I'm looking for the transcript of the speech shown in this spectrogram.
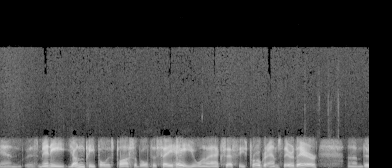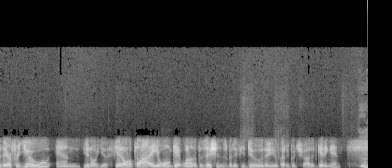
and as many young people as possible to say, hey, you want to access these programs, they're there. Um, they're there for you, and you know, you, if you don't apply, you won't get one of the positions. But if you do, then you've got a good shot at getting in. Hmm.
